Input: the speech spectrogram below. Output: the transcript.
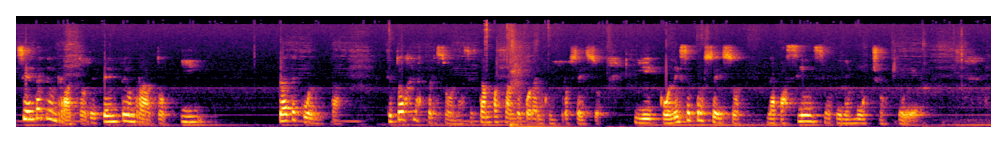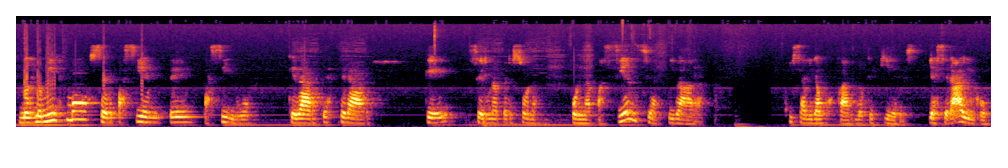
siéntate un rato, detente un rato y date cuenta que todas las personas están pasando por algún proceso y con ese proceso la paciencia tiene mucho que ver. No es lo mismo ser paciente, pasivo, quedarte a esperar, que ser una persona con la paciencia activada y salir a buscar lo que quieres y hacer algo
